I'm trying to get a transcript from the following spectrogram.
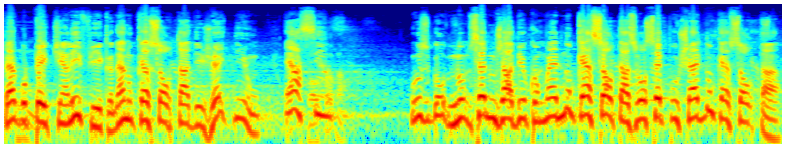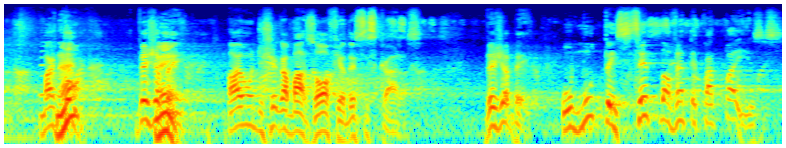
Pega o peitinho ali e fica, né? Não quer soltar de jeito nenhum. É assim. Os, você não já viu como é? Ele não quer soltar. Se você puxar, ele não quer soltar. Mas, né? Tom, veja bem, olha onde chega a basófia desses caras. Veja bem, o mundo tem 194 países.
